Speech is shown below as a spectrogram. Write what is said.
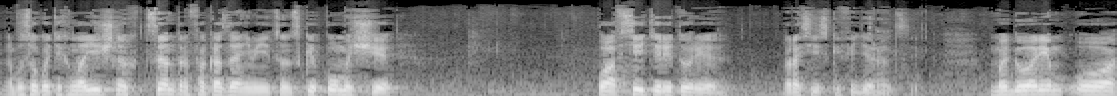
высокотехнологичных центров оказания медицинской помощи по всей территории Российской Федерации. Мы говорим о,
